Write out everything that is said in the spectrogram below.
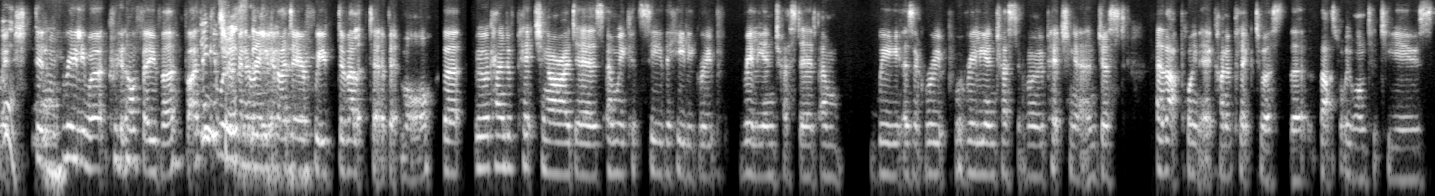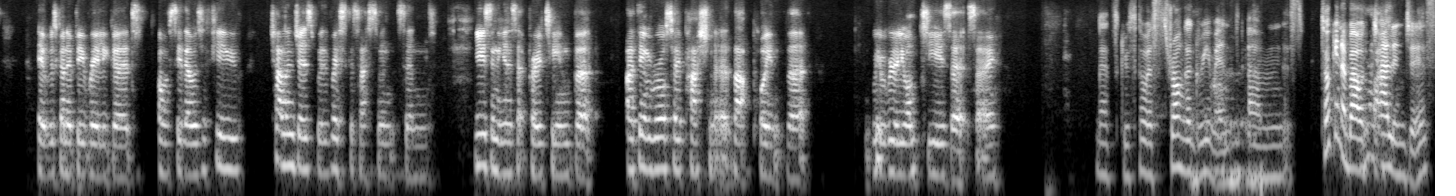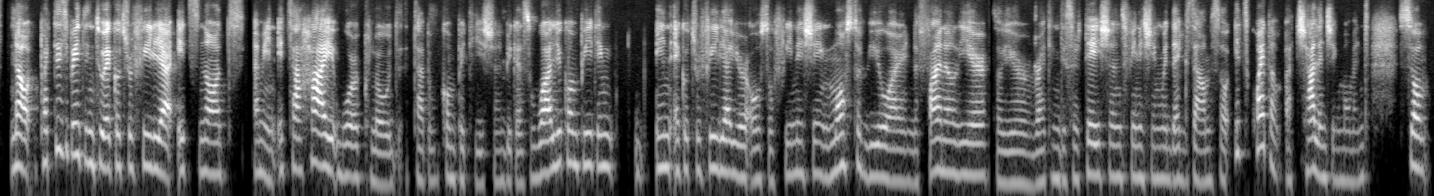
which Ooh. didn't really work in our favour. But I think it would have been a really good idea if we developed it a bit more. But we were kind of pitching our ideas and we could see the Healy Group really interested and we as a group were really interested when we were pitching it and just at that point it kind of clicked to us that that's what we wanted to use it was going to be really good obviously there was a few challenges with risk assessments and using the insect protein but i think we were also passionate at that point that we really wanted to use it so. That's good. So a strong agreement. Um, talking about yeah. challenges now participating to ecotrophelia it's not i mean it's a high workload type of competition because while you're competing in ecotrophelia you're also finishing most of you are in the final year so you're writing dissertations finishing with the exam so it's quite a, a challenging moment. So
